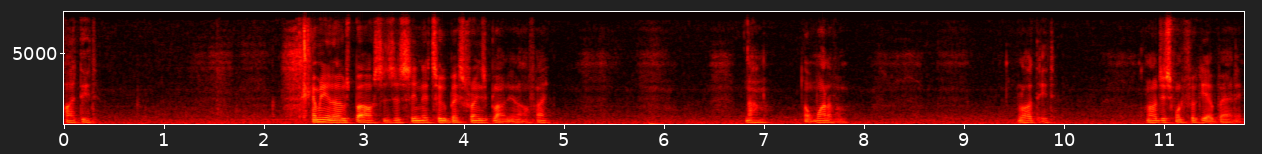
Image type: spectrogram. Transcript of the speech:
I did. How many of those bastards have seen their two best friends blown in half, eh? None. Not one of them. Well, I did. And I just want to forget about it.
